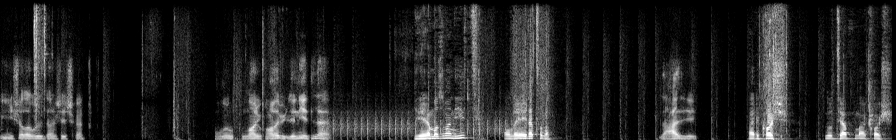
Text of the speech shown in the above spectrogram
İnşallah bu yüzden şey çıkar. Oğlum bunlar yukarıda birbirlerini yediler. Gidelim o zaman Yiğit. Olaya el atalım. De hadi. Hadi koş. Loot yapma koş.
